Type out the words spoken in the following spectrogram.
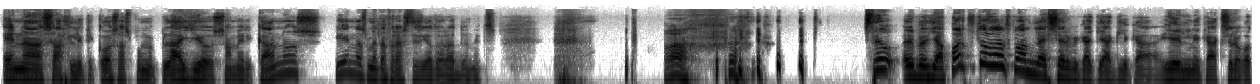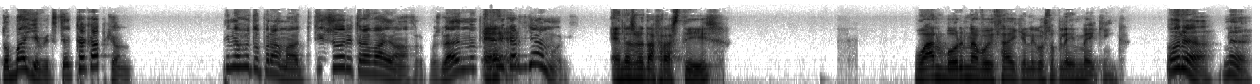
ένας αθλητικός ας πούμε πλάγιος Αμερικάνος ή ένας μεταφραστής για το Ράντονιτς; Α, Ξέρω, ρε παιδιά, πάρτε τώρα να πούμε να μιλάει σέρβικα και αγγλικά ή ελληνικά, ξέρω εγώ, τον Μπάγεβιτς, και κα- κάποιον. Τι είναι αυτό το πράγμα, τι ζόρι τραβάει ο άνθρωπος, δηλαδή με πιάνει Ε, η καρδιά μου. ρε. ένας μεταφραστής που αν μπορεί να βοηθάει και λίγο στο playmaking. Ωραία, ναι.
